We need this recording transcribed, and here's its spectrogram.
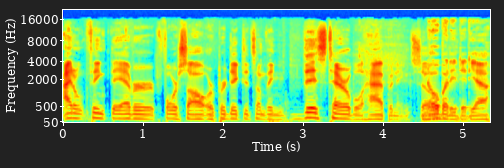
I don't think they ever foresaw or predicted something this terrible happening. So nobody did. Yeah.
